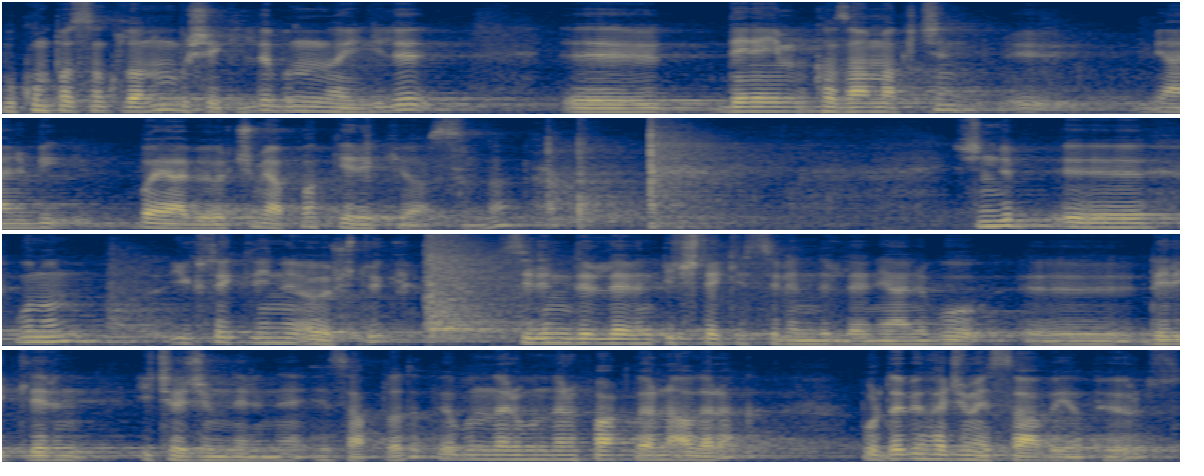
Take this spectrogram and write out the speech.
Bu kumpasın kullanımı bu şekilde. Bununla ilgili e, deneyim kazanmak için e, yani bir bayağı bir ölçüm yapmak gerekiyor aslında. Şimdi e, bunun yüksekliğini ölçtük. Silindirlerin, içteki silindirlerin yani bu e, deliklerin iç hacimlerini hesapladık ve bunları bunların farklarını alarak burada bir hacim hesabı yapıyoruz.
